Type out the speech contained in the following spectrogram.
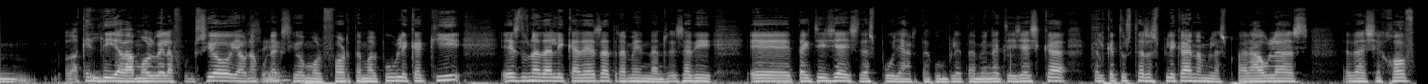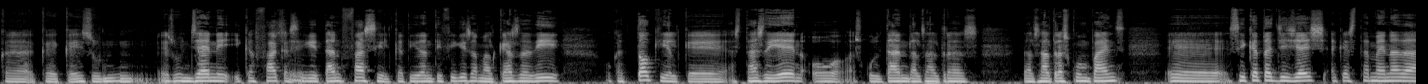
Aquell dia va molt bé la funció, hi ha una sí. connexió molt forta amb el públic. Aquí és d'una delicadesa tremenda. És a dir, eh, t'exigeix despullar-te completament. Exigeix que, que el que tu estàs explicant amb les paraules de Chekhov, que, que, que és, un, és un geni i que fa que sí. sigui tan fàcil que t'identifiquis amb el que has de dir o que et toqui el que estàs dient o escoltant dels altres, dels altres companys, eh, sí que t'exigeix aquesta mena de,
